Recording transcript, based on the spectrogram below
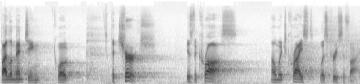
by lamenting, quote, the church is the cross on which Christ was crucified.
